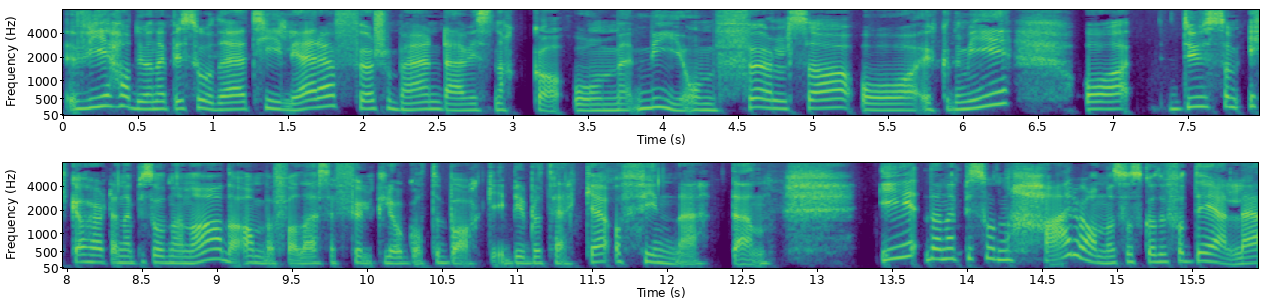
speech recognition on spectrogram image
Vi hadde jo en episode tidligere, før sommeren, der vi snakka om mye om følelser og økonomi. Og du som ikke har hørt den episoden ennå, da anbefaler jeg selvfølgelig å gå tilbake i biblioteket og finne den. I denne episoden her, Johanne, så skal du få dele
